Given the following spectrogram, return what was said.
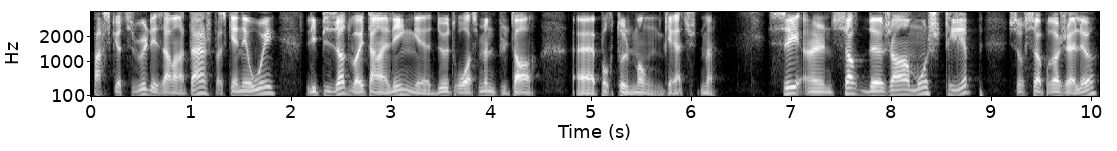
parce que tu veux des avantages, parce qu'anyway, l'épisode va être en ligne deux, trois semaines plus tard euh, pour tout le monde, gratuitement. C'est une sorte de genre, moi je tripe sur ce projet-là.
